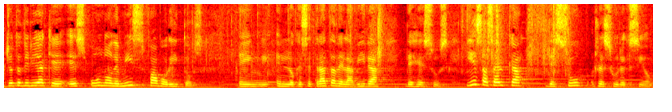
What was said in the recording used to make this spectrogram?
yo te diría que es uno de mis favoritos en, lo que se trata de la vida de Jesús. Y es acerca de su resurrección.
